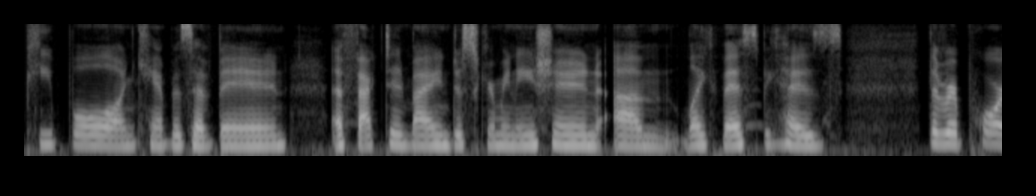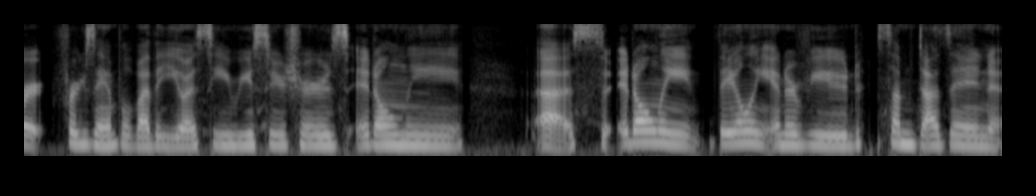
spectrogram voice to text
people on campus have been affected by discrimination um, like this because the report, for example, by the USC researchers, it only uh, it only they only interviewed some dozen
